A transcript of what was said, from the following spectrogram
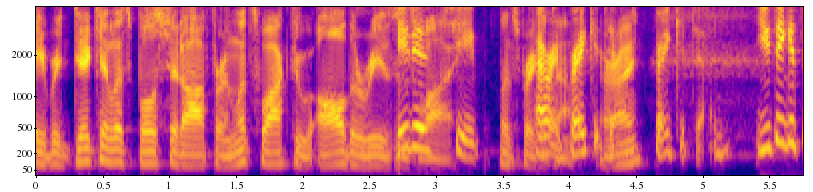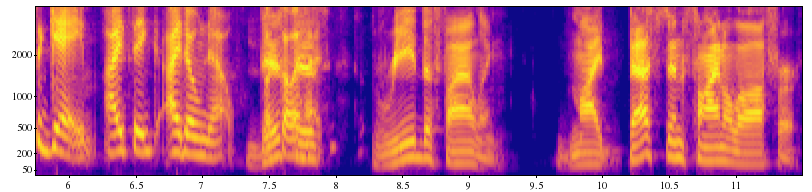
a ridiculous bullshit offer, and let's walk through all the reasons. It is why. cheap. Let's break all it right, down. Break it down. Right? Break it down. You think it's a game? I think I don't know. This go is ahead. Read the filing. My best and final offer.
